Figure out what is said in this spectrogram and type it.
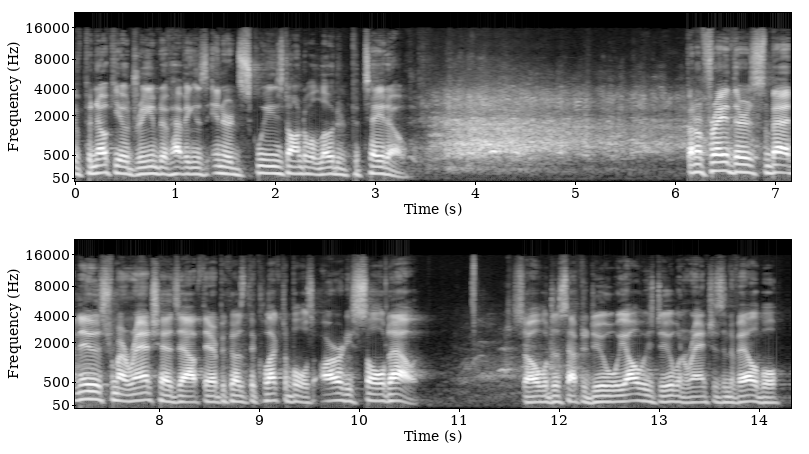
if Pinocchio dreamed of having his innards squeezed onto a loaded potato. But I'm afraid there's some bad news for my ranch heads out there because the collectible is already sold out. So we'll just have to do what we always do when ranch isn't available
